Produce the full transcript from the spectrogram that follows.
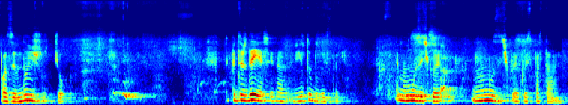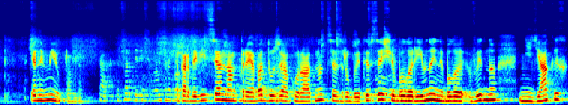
Позивний жучок. Ти підожди, я ще на в Ютуб виставлю. Ми музичкою, ми музичку якусь поставимо. Я не вмію, правда. Так, тепер дивіться, нам треба. Тепер дивіться, нам треба дуже акуратно це зробити, все, щоб було рівно і не було видно ніяких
